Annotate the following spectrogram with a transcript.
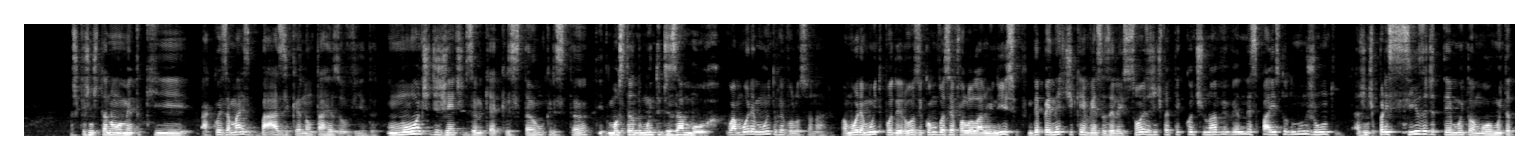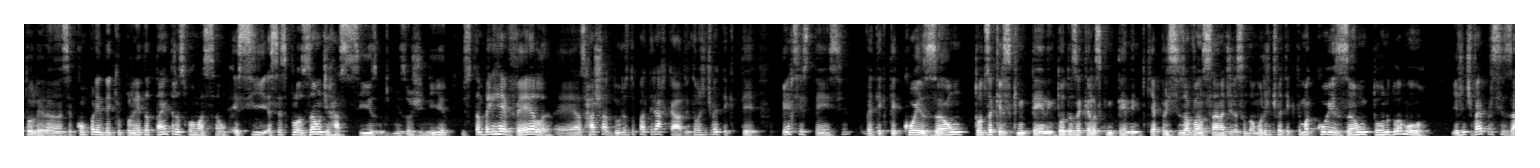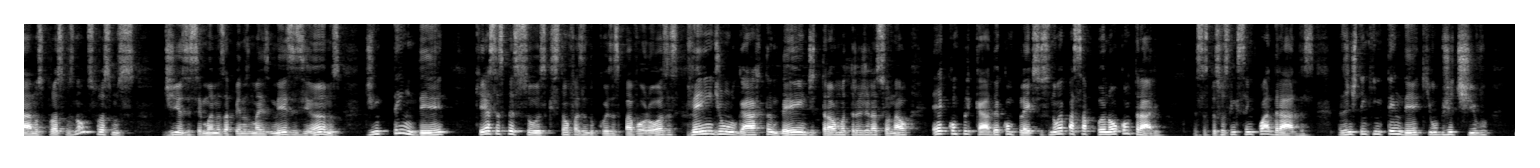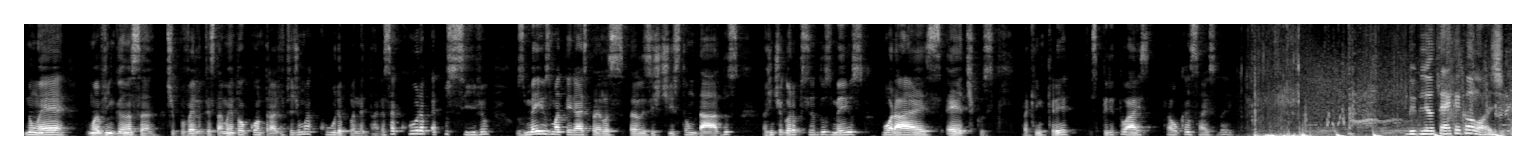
Acho que a gente está num momento que a coisa mais básica não está resolvida. Um monte de gente dizendo que é cristão, cristã, e mostrando muito desamor. O amor é muito revolucionário. O amor é muito poderoso, e como você falou lá no início, independente de quem vence as eleições, a gente vai ter que continuar vivendo nesse país todo mundo junto. A gente precisa de ter muito amor, muita tolerância, compreender que o planeta está em transformação. Esse, essa explosão de racismo, de misoginia, isso também revela é, as rachaduras do patriarcado. Então a gente vai ter que ter persistência, vai ter que ter coesão todos aqueles que entendem, todas aquelas que entendem que é preciso avançar na direção do amor, a gente vai ter que ter uma coesão em torno do amor. E a gente vai precisar nos próximos, não nos próximos dias e semanas apenas, mas meses e anos, de entender que essas pessoas que estão fazendo coisas pavorosas vêm de um lugar também de trauma transgeracional. É complicado, é complexo, isso não é passar pano, ao contrário. Essas pessoas têm que ser enquadradas. Mas a gente tem que entender que o objetivo não é uma vingança tipo Velho Testamento, ao contrário, a gente precisa de uma cura planetária. Essa cura é possível, os meios materiais para ela, ela existir estão dados, a gente agora precisa dos meios morais, éticos, para quem crê, espirituais, para alcançar isso daí. Biblioteca Ecológica.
